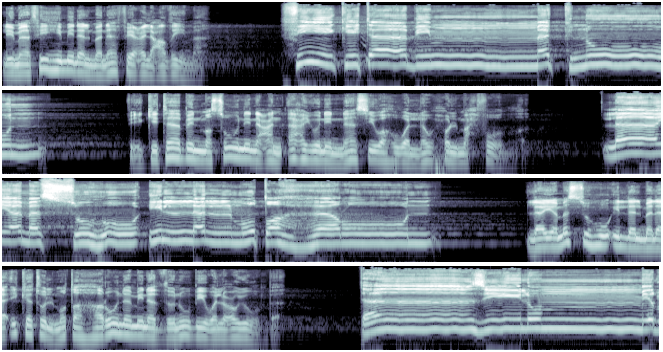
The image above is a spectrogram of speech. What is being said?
لما فيه من المنافع العظيمة. في كتاب مكنون. في كتاب مصون عن أعين الناس وهو اللوح المحفوظ. لا يمسه إلا المطهرون. لا يمسه إلا الملائكة المطهرون من الذنوب والعيوب. تنزيل من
